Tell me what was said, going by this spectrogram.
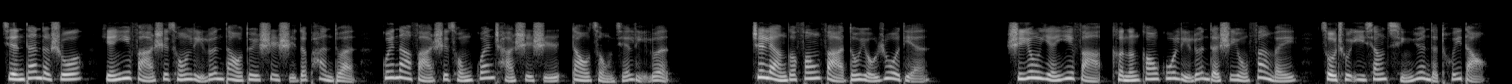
简单的说，演绎法是从理论到对事实的判断，归纳法是从观察事实到总结理论。这两个方法都有弱点，使用演绎法可能高估理论的适用范围，做出一厢情愿的推导；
